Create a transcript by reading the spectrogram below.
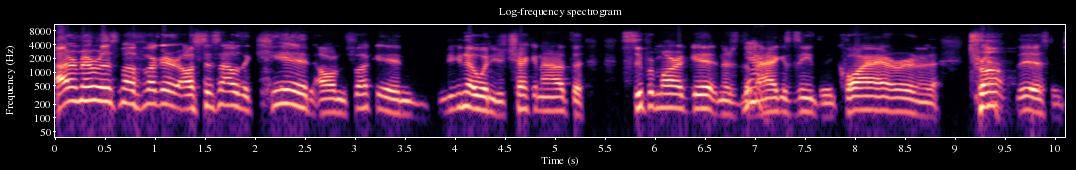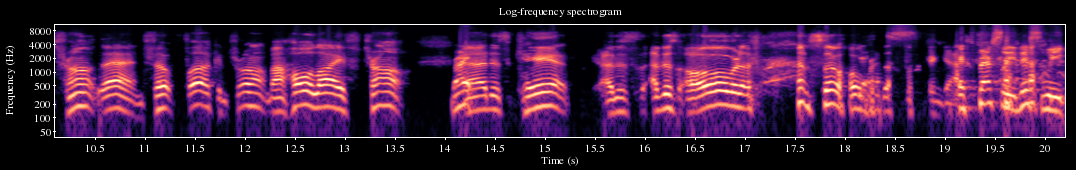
I remember this motherfucker oh, since I was a kid on fucking. You know when you're checking out at the supermarket and there's the yeah. magazines, the Enquirer, and the Trump yeah. this and Trump that and Trump fucking Trump. My whole life, Trump. Right. And I just can't. I just, I'm just over the. I'm so over yes. the fucking guy. Especially this week.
